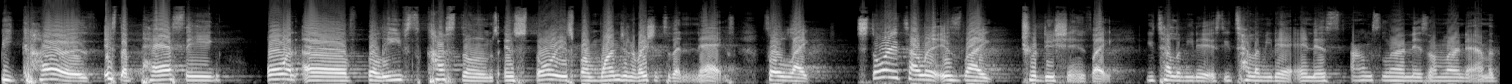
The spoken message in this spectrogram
because it's the passing on of beliefs, customs, and stories from one generation to the next. So, like, storytelling is like traditions. Like, you telling me this, you telling me that, and this, I'm learning this, I'm learning that. I'm a,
